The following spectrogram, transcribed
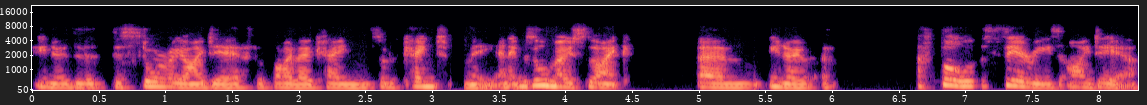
you know the the story idea for Phyllo came sort of came to me, and it was almost like um, you know, a, a full series idea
